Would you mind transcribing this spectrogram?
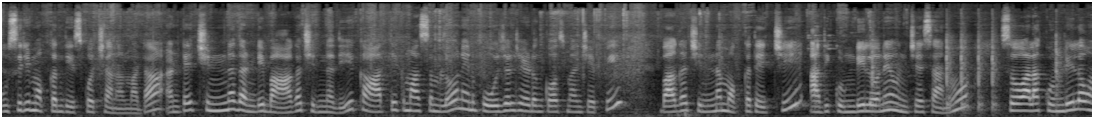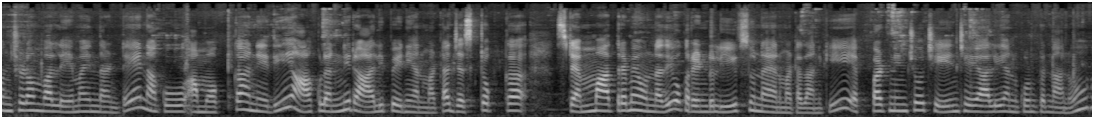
ఉసిరి మొక్కను తీసుకొచ్చాను అనమాట అంటే చిన్నదండి బాగా చిన్నది. కార్తీక మాసంలో నేను పూజలు చేయడం కోసం అని చెప్పి బాగా చిన్న మొక్క తెచ్చి అది కుండీలోనే ఉంచేశాను. సో అలా కుండీలో ఉంచడం వల్ల ఏమైందంటే నాకు ఆ మొక్క అనేది ఆకులన్నీ రాలిపోయినాయి అనమాట జస్ట్ ఒక్క స్టెమ్ మాత్రమే ఉన్నది. ఒక రెండు లీవ్స్ ఉన్నాయన్నమాట దానికి. ఎప్పటి నుంచో చేంజ్ చేయాలి అనుకుంటున్నాను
